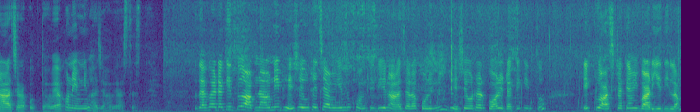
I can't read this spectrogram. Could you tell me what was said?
নাড়াচাড়া করতে হবে। এখন এমনি ভাজা হবে আস্তে আস্তে। তো দেখো, এটা কিন্তু আপনা আপনি ভেসে উঠেছে। আমি কিন্তু খুন্তি দিয়ে নাড়াচাড়া করিনি। ভেসে ওঠার পর এটাকে কিন্তু একটু আঁচটাকে আমি বাড়িয়ে দিলাম।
